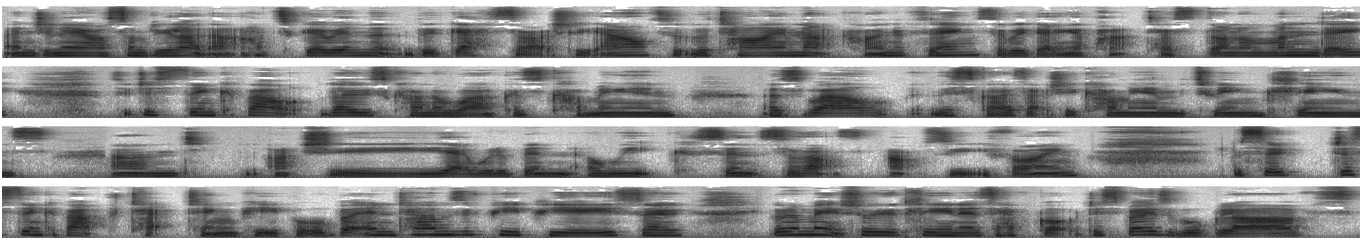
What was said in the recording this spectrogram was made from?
engineer or somebody like that had to go in that the guests are actually out at the time that kind of thing. So we're getting a pat test done on monday. So just think about those kind of workers coming in as well. This guy's actually coming in between cleans and actually yeah it would have been a week since so that's absolutely fine. So just think about protecting people. But in terms of PPE, so you've got to make sure your cleaners have got disposable gloves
